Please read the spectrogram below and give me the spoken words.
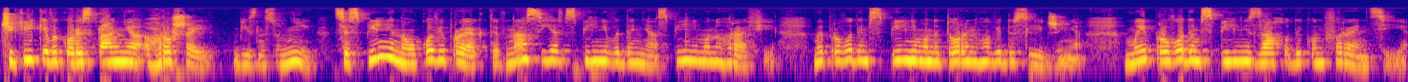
чи тільки використання грошей бізнесу. Ні, це спільні наукові проекти. В нас є спільні видання, спільні монографії. Ми проводимо спільні моніторингові дослідження. Ми проводимо спільні заходи конференції.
